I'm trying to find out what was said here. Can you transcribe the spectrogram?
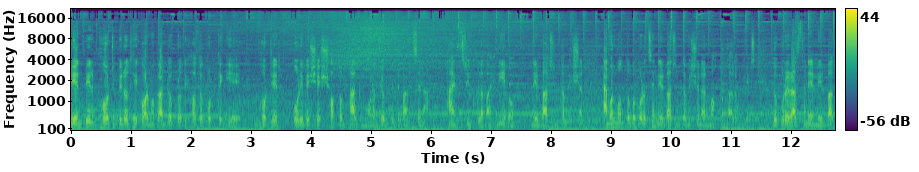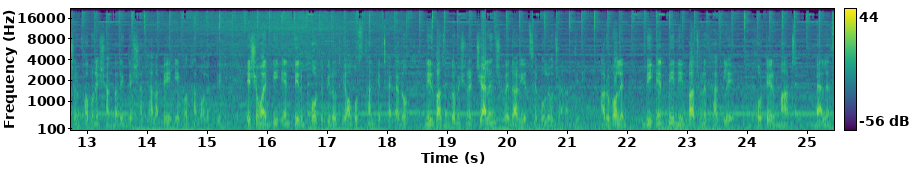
বিএনপির ভোট বিরোধী কর্মকাণ্ড প্রতিহত করতে গিয়ে ভোটের পরিবেশের শতভাগ মনোযোগ দিতে পারছে না আইন শৃঙ্খলা বাহিনী এবং নির্বাচন কমিশন। এমন মন্তব্য করেছেন নির্বাচন কমিশনার মোহাম্মদ আলমগীর। দুপুরে রাজধানীর নির্বাচন ভবনে সাংবাদিকদের সাথে আলাপে কথা বলেন তিনি। এ সময় বিএনপির ভোট বিরোধী অবস্থানকে ঠেকানো নির্বাচন কমিশনের চ্যালেঞ্জ হয়ে দাঁড়িয়েছে বলেও জানান তিনি। আরও বলেন, বিএনপি নির্বাচনে থাকলে ভোটের মাঠ ব্যালেন্স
